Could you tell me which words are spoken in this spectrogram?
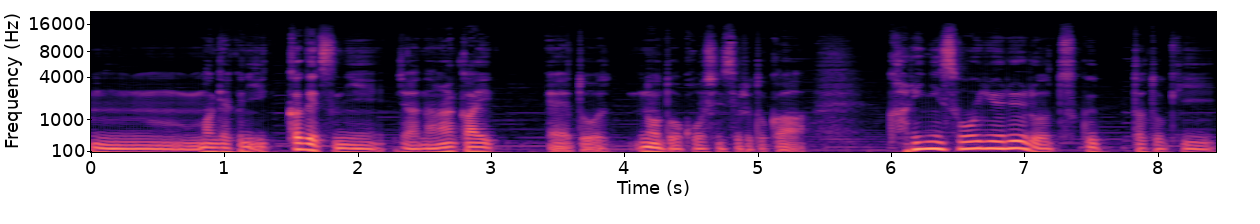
うん、まあ、逆に1ヶ月にじゃあ7回、えーとノートを更新するとか仮にそういうルールを作った時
